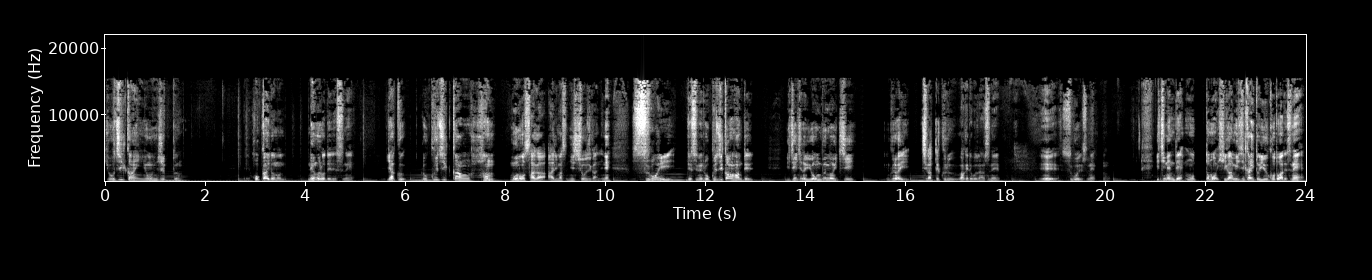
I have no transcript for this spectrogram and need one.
4時間40分、え、北海道の根室でですね、約6時間半もの差があります。日照時間にね。すごいですね。6時間半って、1日の4分の1ぐらい違ってくるわけでございますね。ええー、すごいですね。うん1年で最も日が短いということはですね、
